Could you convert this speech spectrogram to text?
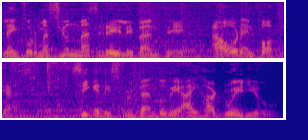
La información más relevante, ahora en podcast. Sigue disfrutando de iHeartRadio.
